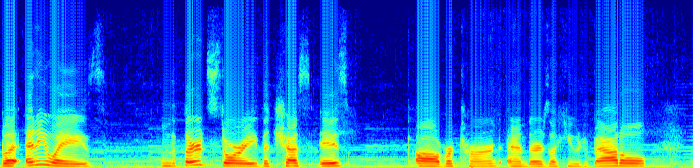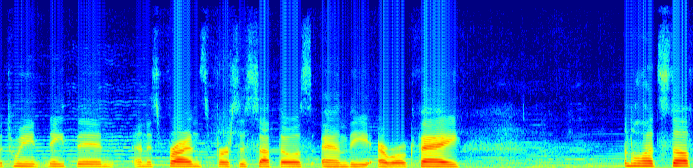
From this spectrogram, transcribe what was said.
But anyways, in the third story, the chest is uh, returned and there's a huge battle between Nathan and his friends versus Sethos and the Heroic Fae and all that stuff.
